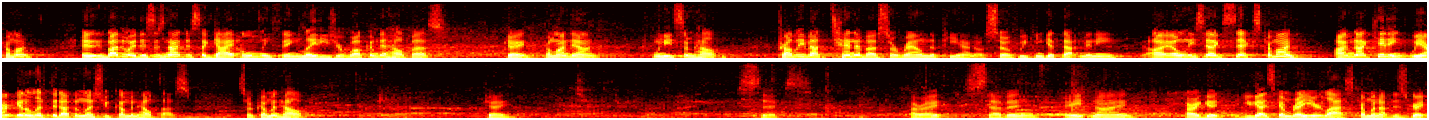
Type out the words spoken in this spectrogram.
come on. And by the way, this is not just a guy only thing. Ladies, you're welcome to help us. Okay, come on down. We need some help probably about 10 of us around the piano. So if we can get that many, I only say like six. Come on. I'm not kidding. We aren't going to lift it up unless you come and help us. So come and help. Okay. Six. All right. Seven, eight, nine. All right, good. You guys come right here last. Coming up. This is great.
